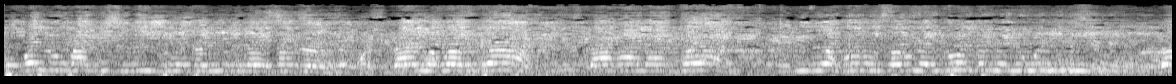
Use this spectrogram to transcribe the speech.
babban lumani su ne shi wata miki da da yawar da da halaka da bi da kuru sauran é ne ni wuni ne da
